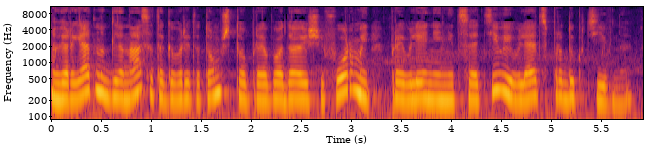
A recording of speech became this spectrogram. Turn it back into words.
Вероятно, для нас это говорит о том, что преобладающей формой проявления инициативы является продуктивная –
